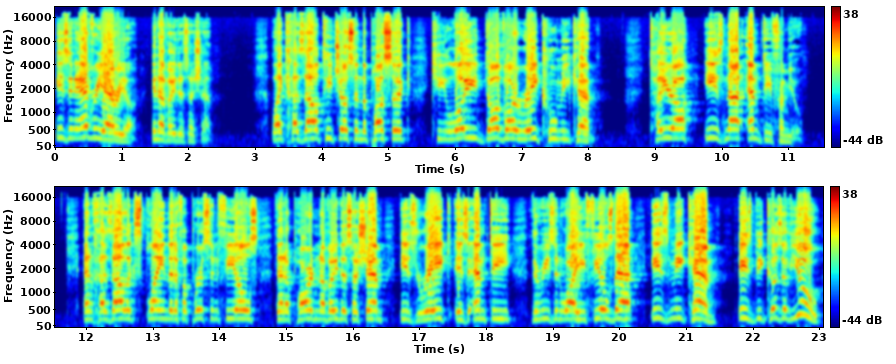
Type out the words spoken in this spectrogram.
is in every area in Avodah Hashem. Like Chazal teach us in the Pasuk, Ki loy davar reiku mikem. Torah is not empty from you. And Chazal explained that if a person feels that a part of Avodah Hashem is rake, is empty, the reason why he feels that is mikem, is because of you,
